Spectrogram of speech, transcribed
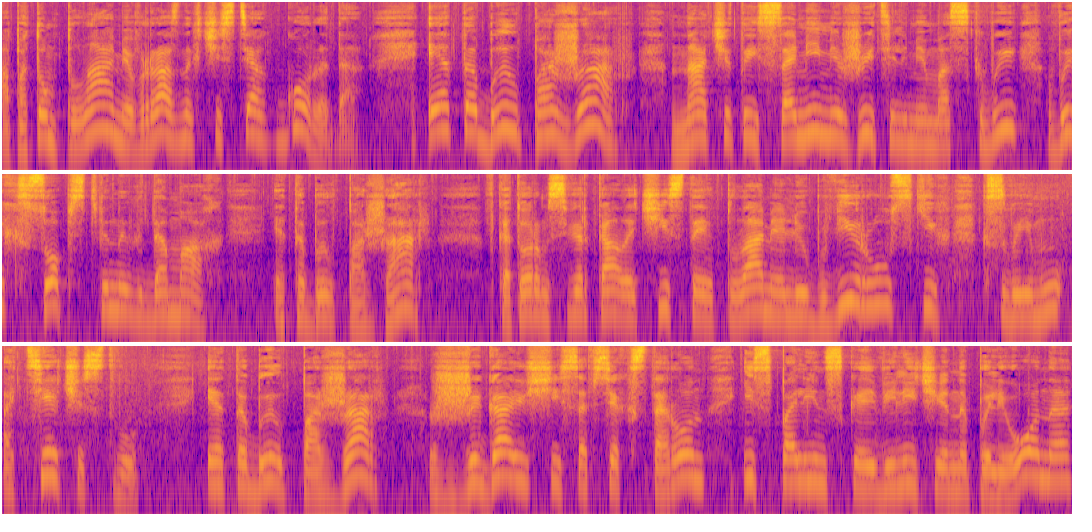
а потом пламя в разных частях города. Это был пожар, начатый самими жителями Москвы в их собственных домах. Это был пожар, в котором сверкало чистое пламя любви русских к своему Отечеству. Это был пожар, сжигающий со всех сторон исполинское величие Наполеона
